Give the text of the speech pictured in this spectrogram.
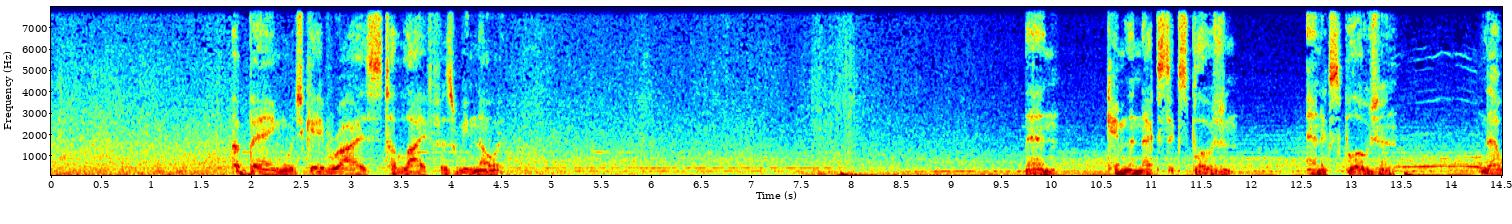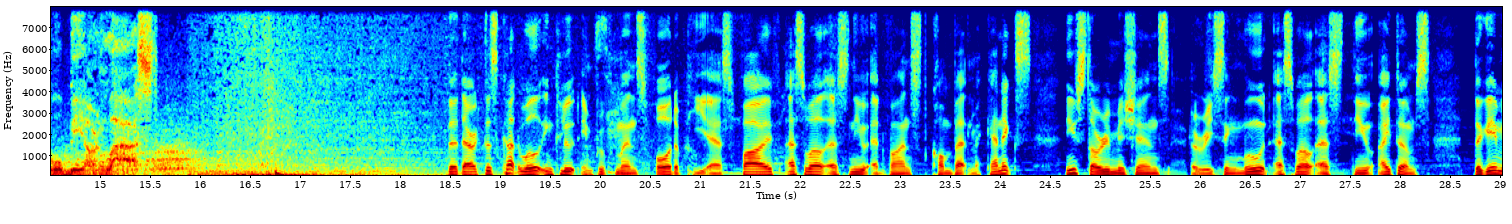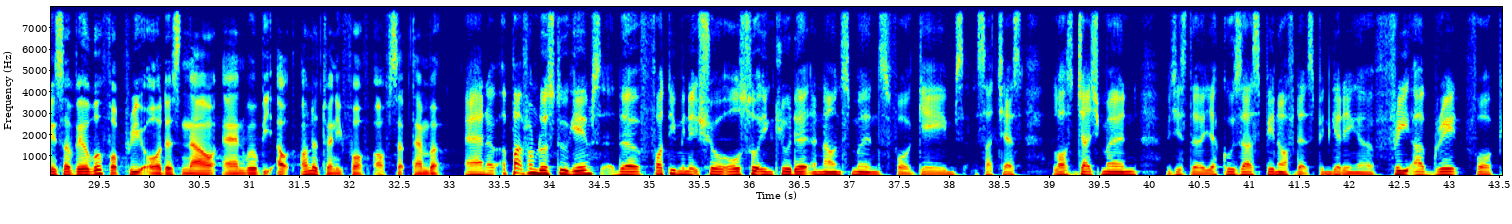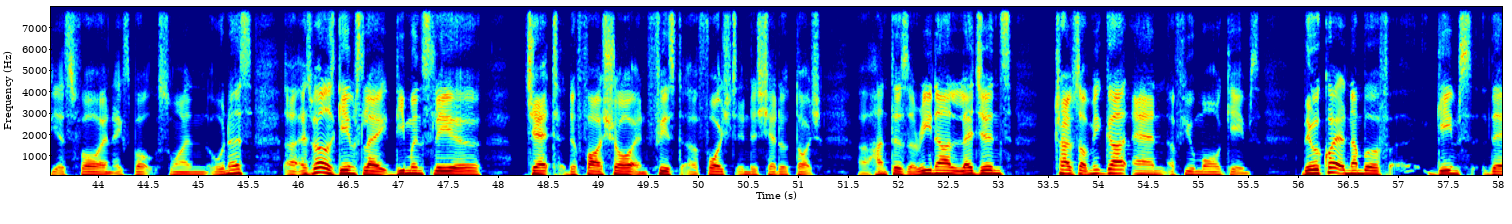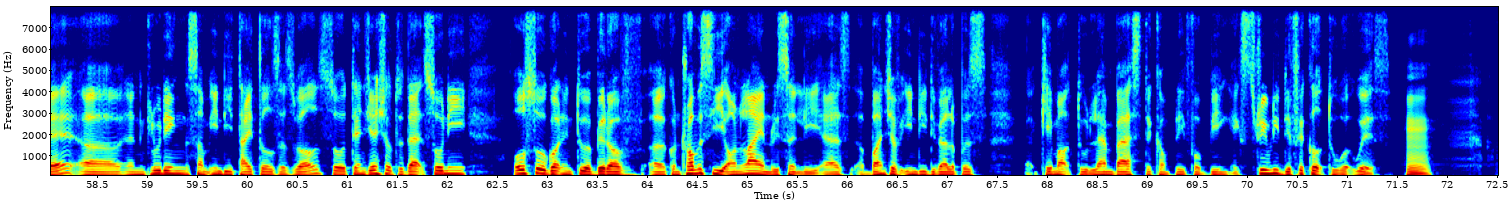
a bang which gave rise to life as we know it. Then came the next explosion. An explosion that will be our last. The director's cut will include improvements for the PS5 as well as new advanced combat mechanics, new story missions, a racing mode, as well as new items. The game is available for pre orders now and will be out on the 24th of September. And apart from those two games, the 40 minute show also included announcements for games such as Lost Judgment, which is the Yakuza spin off that's been getting a free upgrade for PS4 and Xbox One owners, uh, as well as games like Demon Slayer, Jett, The Far Shore, and Fist uh, Forged in the Shadow Torch, uh, Hunter's Arena, Legends, Tribes of Midgard, and a few more games. There were quite a number of games there, uh, including some indie titles as well. So, tangential to that, Sony also got into a bit of uh, controversy online recently as a bunch of indie developers uh, came out to lambast the company for being extremely difficult to work with. Hmm.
